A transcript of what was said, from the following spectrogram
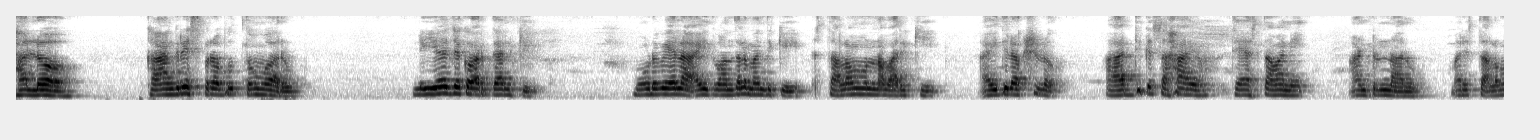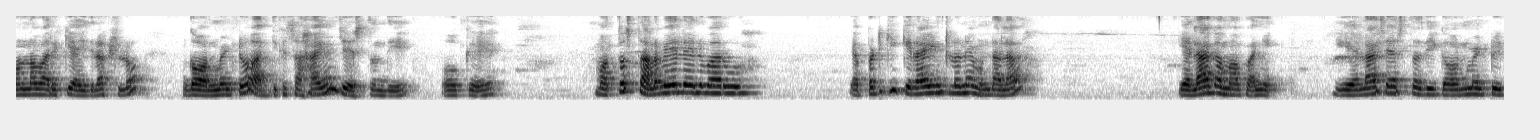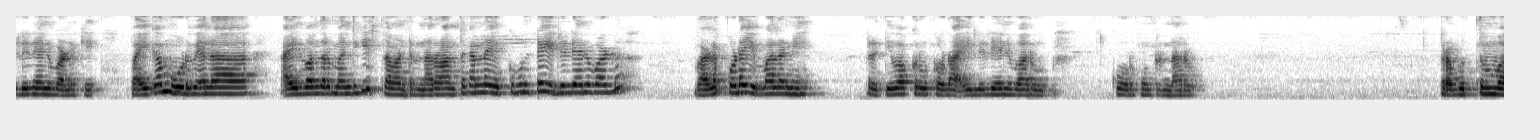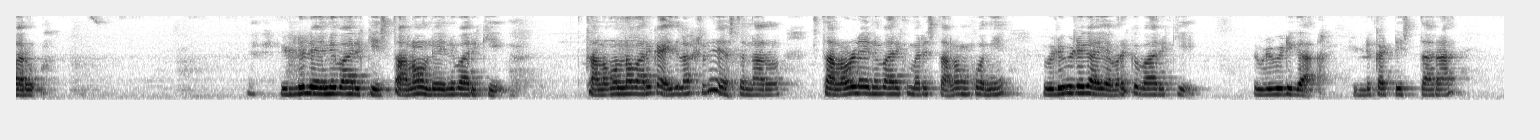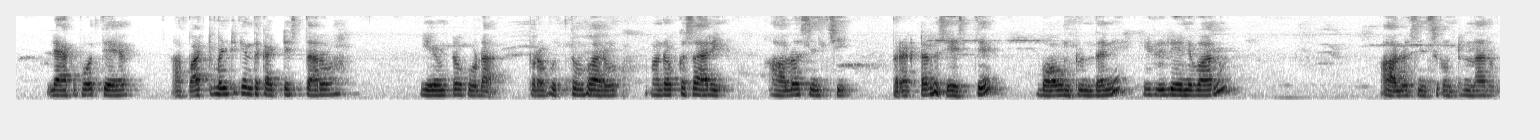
Hello. Congress ప్రభుత్వం వారు నియోజకవర్గానికి మూడు వేల ఐదు వందల మందికి స్థలం ఉన్న వారికి ఐదు లక్షలు ఆర్థిక సహాయం చేస్తామని అంటున్నారు. మరి స్థలం ఉన్న వారికి ఐదు లక్షలు గవర్నమెంట్ ఆర్థిక సహాయం చేస్తుంది. ఓకే. మొత్తం స్థలమే లేని వారు ఎప్పటికీ కిరాయి ఇంట్లోనే ఉండాలా? ఎలాగ మా పని? ఎలా చేస్తుంది గవర్నమెంట్ ఇల్లు లేని వాళ్ళకి? పైగా మూడు వేల ఐదు వందల మందికి ఇస్తామంటున్నారు. అంతకన్నా ఎక్కువ ఉంటే ఇల్లు లేని వాళ్ళు వాళ్ళకు కూడా ఇవ్వాలని ప్రతి ఒక్కరూ కూడా ఇల్లు లేని వారు కోరుకుంటున్నారు. ప్రభుత్వం వారు ఇల్లు లేని వారికి స్థలం లేని వారికి స్థలం ఉన్న వారికి ఐదు లక్షలు చేస్తున్నారు. స్థలం లేని వారికి మరి స్థలం కొని విడివిడిగా ఎవరికి వారికి విడివిడిగా ఇల్లు కట్టిస్తారా? లేకపోతే అపార్ట్మెంట్ కింద కట్టిస్తారో ఏమిటో కూడా ప్రభుత్వం వారు మరొకసారి ఆలోచించి ప్రకటన చేస్తే బాగుంటుందని ఇల్లు లేని వారు ఆలోచించుకుంటున్నారు.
